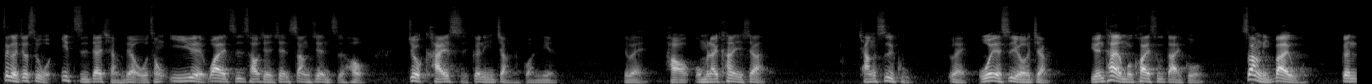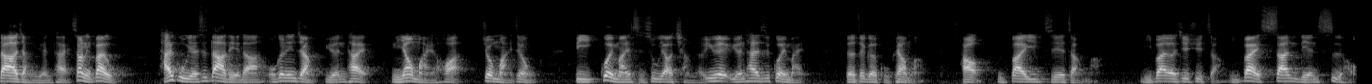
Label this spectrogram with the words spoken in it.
这个就是我一直在强调，我从一月外资超前线上线之后就开始跟你讲的观念，对不对？好，我们来看一下强势股，对我也是有讲，元泰我们快速带过，上礼拜五跟大家讲元泰，上礼拜五台股也是大跌的啊。我跟你讲，元泰你要买的话，就买这种比贵买指数要强的，因为元泰是贵买的这个股票嘛。好，礼拜一直接涨嘛，礼拜二继续涨，礼拜三连四红，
